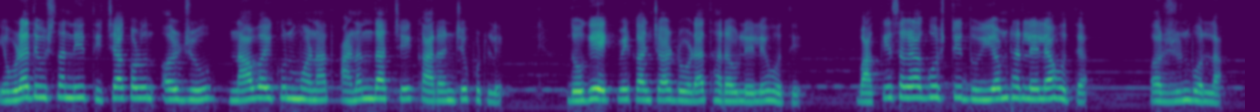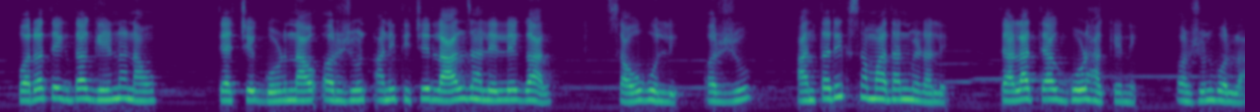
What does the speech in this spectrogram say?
एवढ्या दिवसांनी तिच्याकडून अर्जू नाव ऐकून मनात आनंदाचे कारंजे फुटले. दोघे एकमेकांच्या डोळ्यात हरवलेले होते. बाकी सगळ्या गोष्टी दुय्यम ठरलेल्या होत्या. अर्जुन बोलला परत एकदा घे ना नाव. त्याचे गोड नाव अर्जुन आणि तिचे लाल झालेले गाल. साऊ बोलली अर्जू आंतरिक समाधान मिळाले. त्याला त्या गोड हाकेने. अर्जुन बोलला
